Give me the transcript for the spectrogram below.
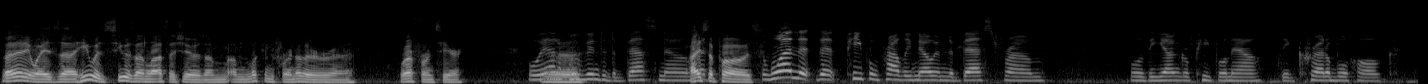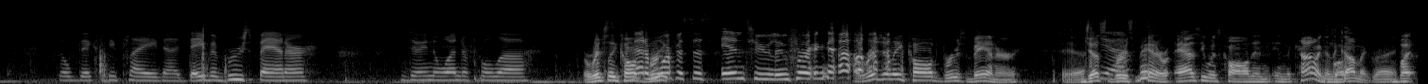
But anyways, uh, he was he was on lots of shows. I'm I'm looking for another uh, reference here. Well, we had to Uh, move into the best known. I suppose. The one that, that people probably know him the best from, well, the younger people now, The Incredible Hulk. Bill Bixby played uh, David Bruce Banner, doing the wonderful uh, originally called Bruce, Metamorphosis into Lou Ferrigno. originally called Bruce Banner, Yeah. just Yeah. Bruce Banner, as he was called in, in the comic In the comic, right. But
